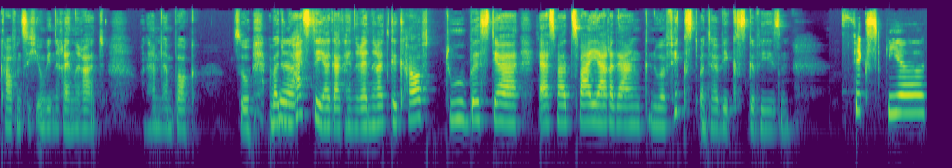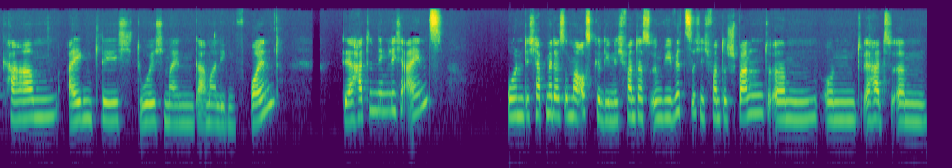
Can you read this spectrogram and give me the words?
kaufen sich irgendwie ein Rennrad und haben dann Bock. So, aber ja. du hast dir ja gar kein Rennrad gekauft. Du bist ja erstmal zwei Jahre lang nur Fixed unterwegs gewesen. Fixed Gear kam eigentlich durch meinen damaligen Freund. Der hatte nämlich eins und ich habe mir das immer ausgeliehen. Ich fand das irgendwie witzig, ich fand das spannend ähm, und er hat ähm,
